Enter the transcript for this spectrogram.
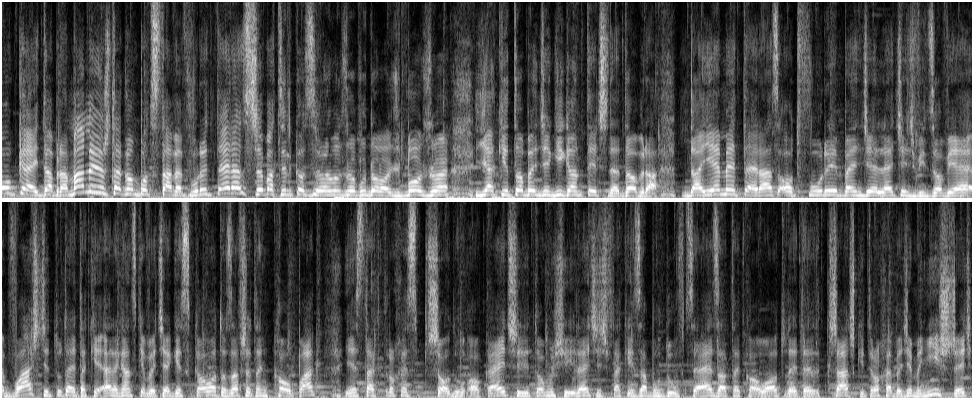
okej, dobra, mamy już taką podstawę fury, teraz trzeba tylko zabudować, boże, jakie to będzie gigantyczne, dobra, dajemy teraz od fury, będzie lecieć widzowie. Właśnie tutaj takie eleganckie, wiecie, jak jest koło, to zawsze ten kołpak jest tak trochę z przodu, ok? Czyli to musi lecieć w takiej zabudówce za te koło, tutaj te krzaczki trochę będziemy niszczyć,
